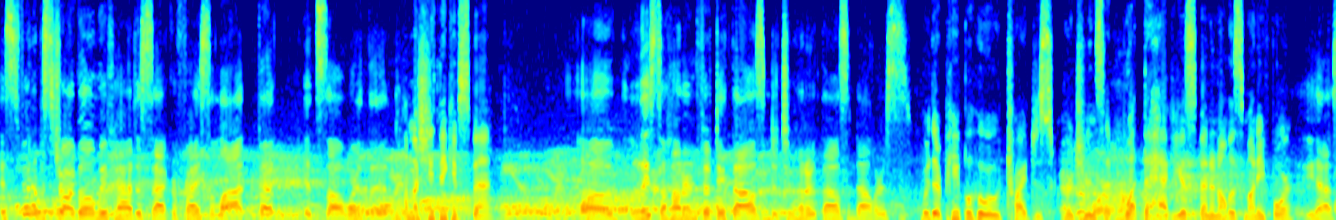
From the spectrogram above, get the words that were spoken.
It's been a struggle, and we've had to sacrifice a lot, but it's all worth it. How much do you think you've spent? Uh, at least 150,000 to $200,000. Were there people who tried to discourage you and said, what the heck are you spending all this money for? Yes.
